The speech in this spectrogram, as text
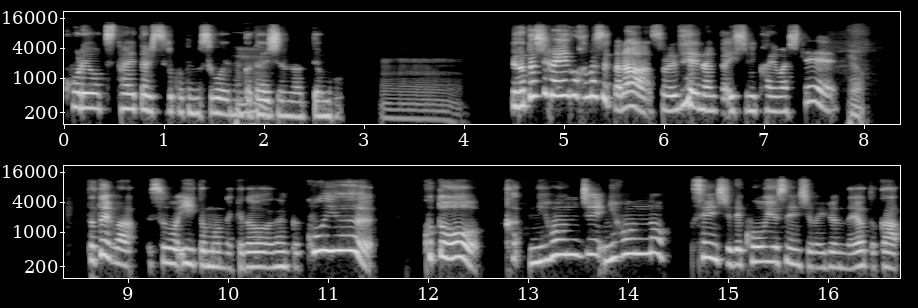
これを伝えたりすることもすごいなんか大事だなって思う。うーん。で私が英語話せたら、それでなんか一緒に会話して.例えばすごいいいと思うんだけど、なんかこういうことをか日本人、日本の選手でこういう選手がいるんだよとか、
